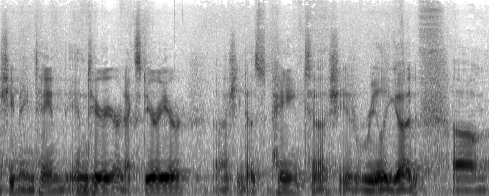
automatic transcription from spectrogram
she maintained interior and exterior. she does paint. she is really good. Um,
